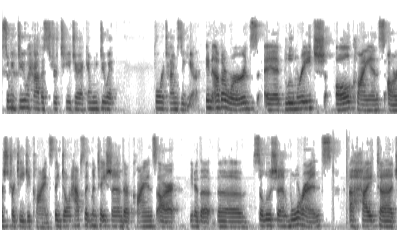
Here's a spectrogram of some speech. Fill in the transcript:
So we do have a strategic and we do it four times a year. In other words, at Bloomreach, all clients are strategic clients. They don't have segmentation. Their clients are, you know, the the solution warrants a high touch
